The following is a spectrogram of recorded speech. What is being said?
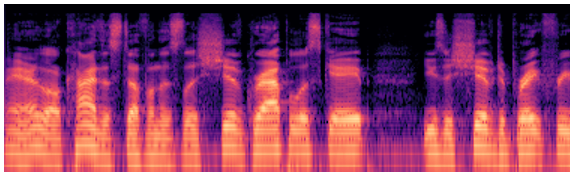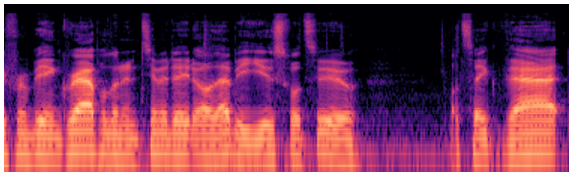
Man, there's all kinds of stuff on this list. Shiv grapple escape. Use a shiv to break free from being grappled and intimidate. Oh, that'd be useful too. I'll take that.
